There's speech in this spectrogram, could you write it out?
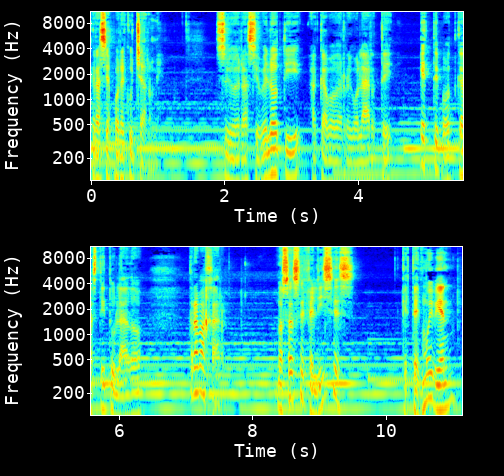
Gracias por escucharme. Soy Horacio Velotti, acabo de regalarte este podcast titulado Trabajar. ¿Nos hace felices? Que estés muy bien.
